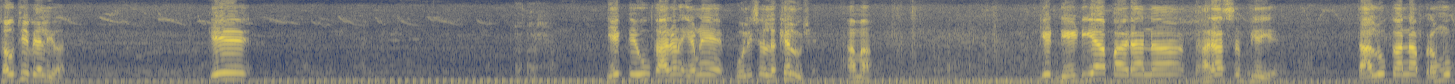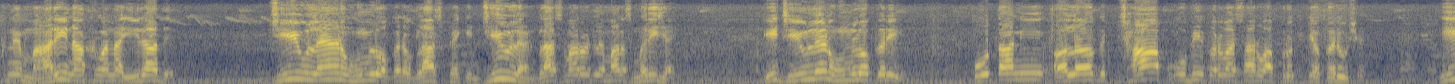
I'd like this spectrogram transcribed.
સૌથી પહેલી વાત કે એક એવું કારણ એમણે પોલીસે લખેલું છે. આમાં કે ડેડિયાપાડાના ધારાસભ્યએ તાલુકાના પ્રમુખને મારી નાખવાના ઈરાદે જીવલેણ હુમલો કર્યો, ગ્લાસ ફેંકીને. જીવલેણ, ગ્લાસ મારો એટલે માણસ મરી જાય. એ જીવલેણ હુમલો કરી પોતાની અલગ છાપ ઊભી કરવા સારું આ કૃત્ય કર્યું છે. એ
